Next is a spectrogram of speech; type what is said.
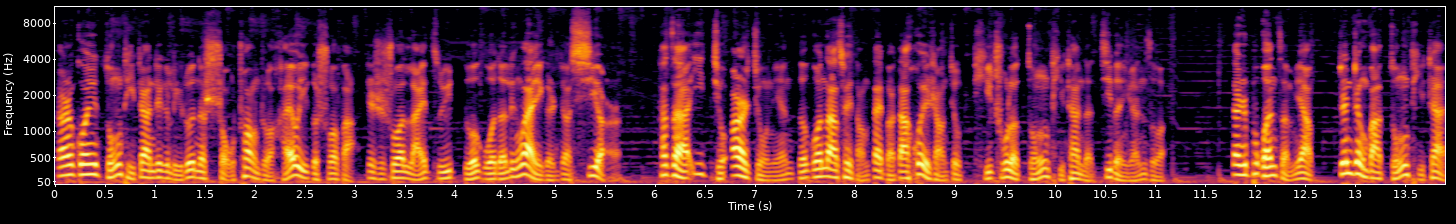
当然，关于总体战这个理论的首创者，还有一个说法，这是说来自于德国的另外一个人叫希尔，他在一九二九年德国纳粹党代表大会上就提出了总体战的基本原则。但是不管怎么样，真正把总体战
